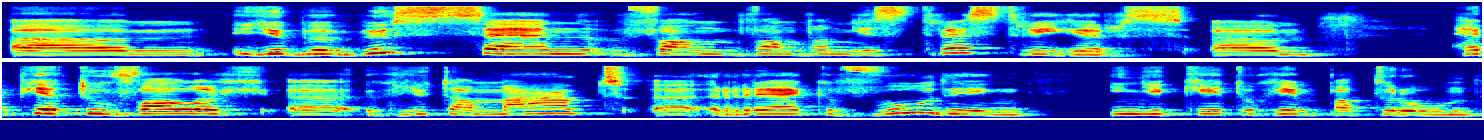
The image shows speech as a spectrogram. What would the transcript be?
um, je bewustzijn van, van, van je stresstriggers. Um, heb je toevallig uh, glutamaatrijke voeding in je ketogeenpatroon?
